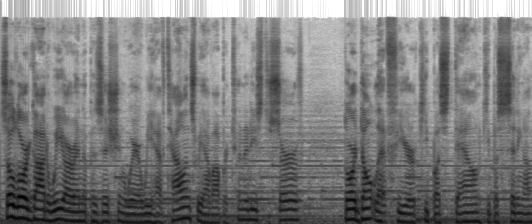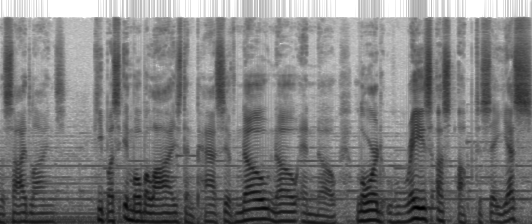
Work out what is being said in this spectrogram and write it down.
So, Lord God, we are in a position where we have talents, we have opportunities to serve. Lord, don't let fear keep us down, keep us sitting on the sidelines, keep us immobilized and passive. No, no, and no. Lord, raise us up to say yes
